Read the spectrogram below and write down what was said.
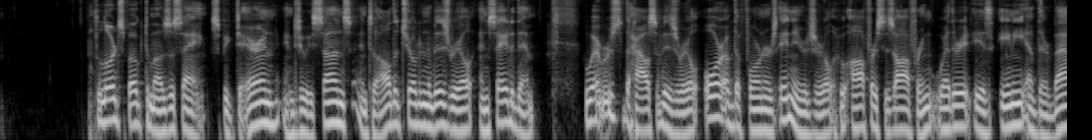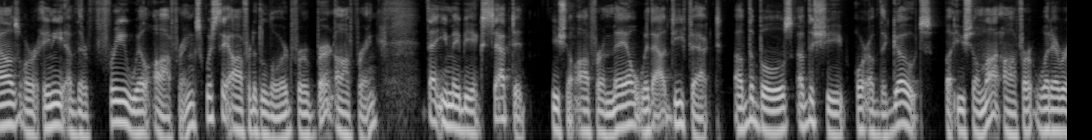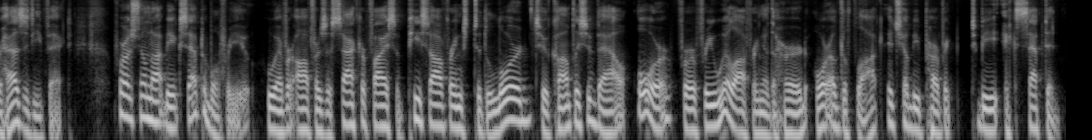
The Lord spoke to Moses, saying, Speak to Aaron and to his sons and to all the children of Israel, and say to them, Whoever is of the house of Israel or of the foreigners in Israel who offers his offering, whether it is any of their vows or any of their free will offerings, which they offer to the Lord for a burnt offering, that you may be accepted, you shall offer a male without defect of the bulls, of the sheep, or of the goats, but you shall not offer whatever has a defect, for it shall not be acceptable for you. Whoever offers a sacrifice of peace offerings to the Lord to accomplish a vow, or for a free will offering of the herd or of the flock, it shall be perfect to be accepted.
